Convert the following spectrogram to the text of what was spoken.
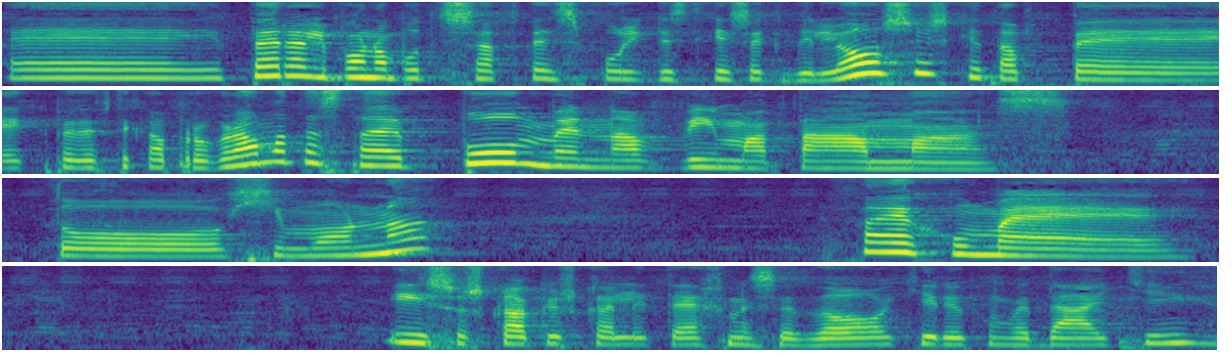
Ε, πέρα λοιπόν από τις, αυτές τις πολιτιστικές εκδηλώσεις και τα εκπαιδευτικά προγράμματα, στα επόμενα βήματά μας το χειμώνα θα έχουμε ίσως κάποιους καλλιτέχνες εδώ, κύριε Κουμεντάκη.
